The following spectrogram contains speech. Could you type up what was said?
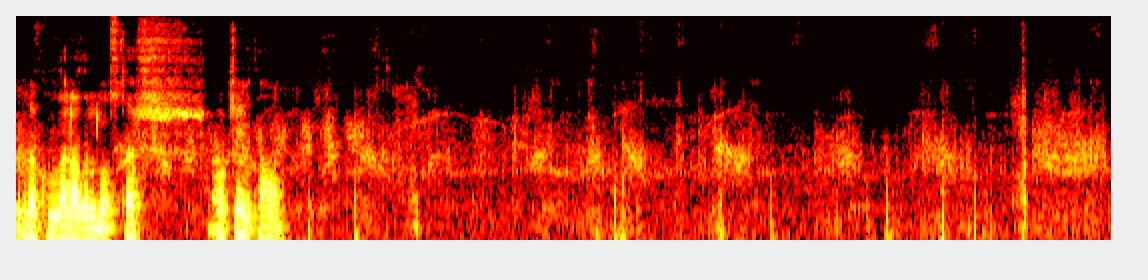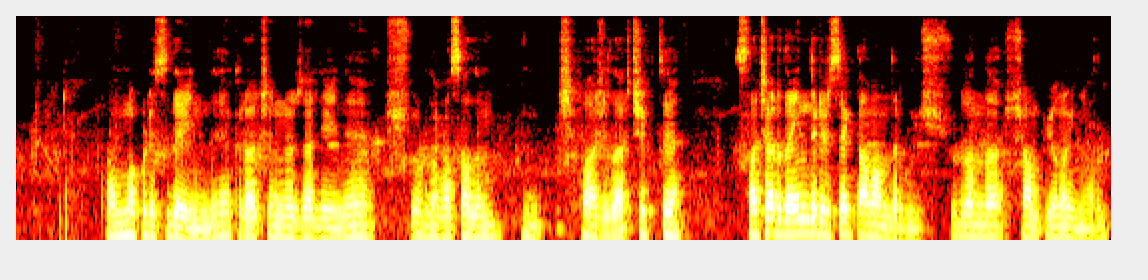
Şurada kullanalım dostlar. Okey tamam. Bomba kulesi de indi. Kraliçenin özelliğini şurada basalım. Şifacılar çıktı. Saçarı da indirirsek tamamdır bu iş. Şuradan da şampiyon oynayalım.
